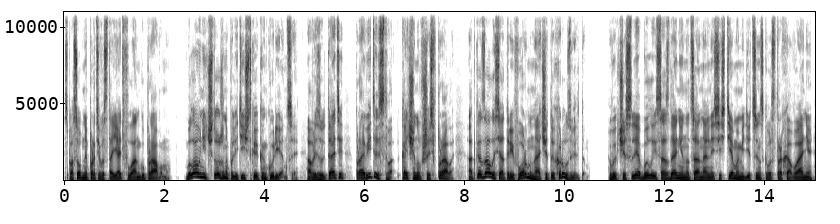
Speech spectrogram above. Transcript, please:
способный противостоять флангу правому была уничтожена политическая конкуренция, а в результате правительство, качнувшись вправо, отказалось от реформ, начатых Рузвельтом. В их числе было и создание национальной системы медицинского страхования,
